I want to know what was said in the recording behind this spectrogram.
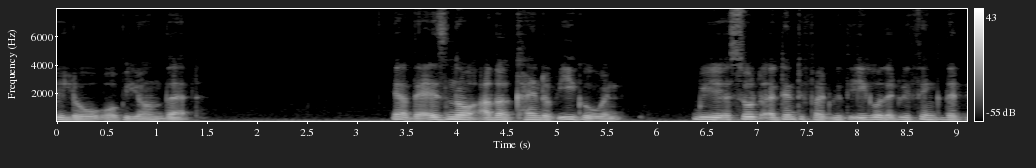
below or beyond that. Yeah, there is no other kind of ego when we are so identified with the ego that we think that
